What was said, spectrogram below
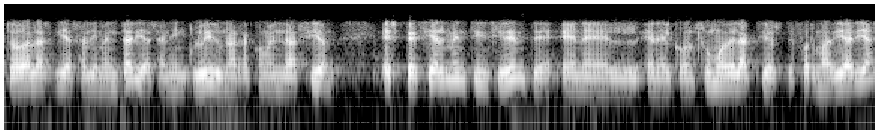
todas las guías alimentarias han incluido una recomendación especialmente incidente en el, en el consumo de lácteos de forma diaria,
